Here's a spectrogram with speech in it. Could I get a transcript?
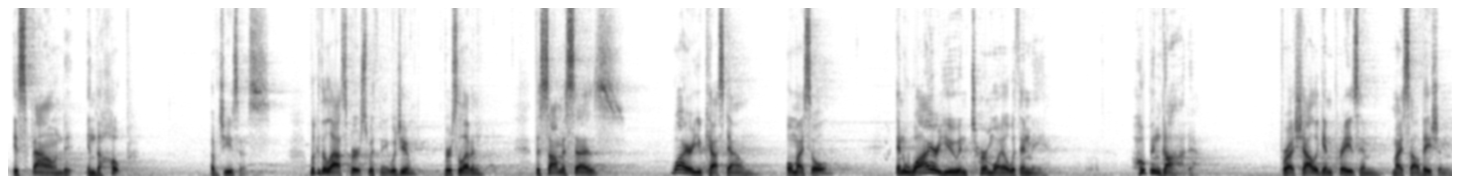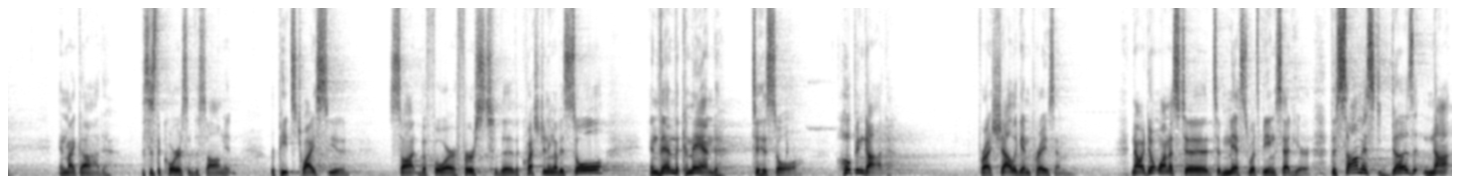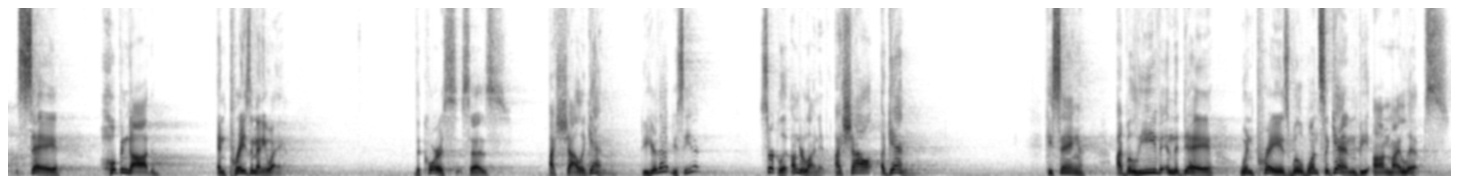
is found in the hope of Jesus. Look at the last verse with me, would you? Verse 11. The psalmist says, Why are you cast down, O my soul? And why are you in turmoil within me? Hope in God, for I shall again praise him, my salvation and my God. This is the chorus of the song. It repeats twice. You saw it before. First, the, the questioning of his soul, and then the command to his soul Hope in God, for I shall again praise him. Now, I don't want us to, to miss what's being said here. The psalmist does not say, Hope in God and praise him anyway. The chorus says, I shall again. Do you hear that? Do you see it? Circle it, underline it. I shall again. He's saying, I believe in the day when praise will once again be on my lips.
